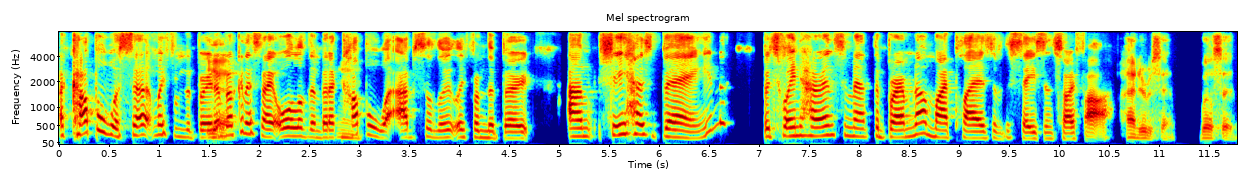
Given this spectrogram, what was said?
A couple were certainly from the boot. Yeah. I'm not going to say all of them, but a mm. couple were absolutely from the boot. Um, she has been between her and Samantha Bremner, my players of the season so far. Hundred percent. Well said.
